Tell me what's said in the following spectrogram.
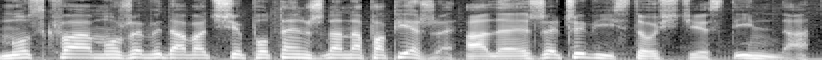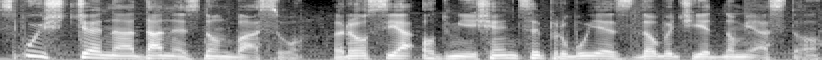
Moskwa może wydawać się potężna na papierze, ale rzeczywistość jest inna. Spójrzcie na dane z Donbasu. Rosja od miesięcy próbuje zdobyć jedno miasto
